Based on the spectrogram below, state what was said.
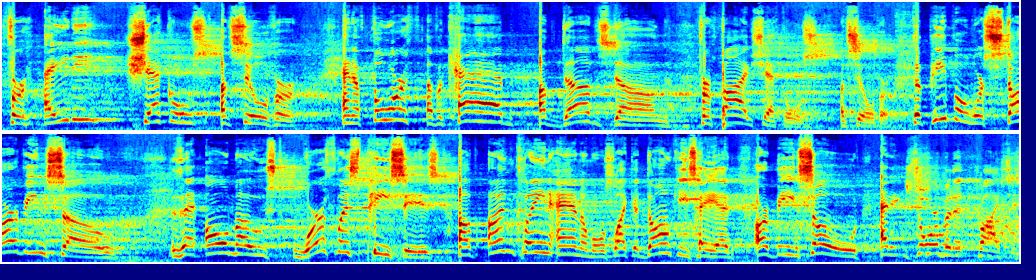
for 80 shekels of silver and a fourth of a cab of dove's dung for five shekels of silver. The people were starving so that almost worthless pieces of unclean animals, like a donkey's head, are being sold at exorbitant prices.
